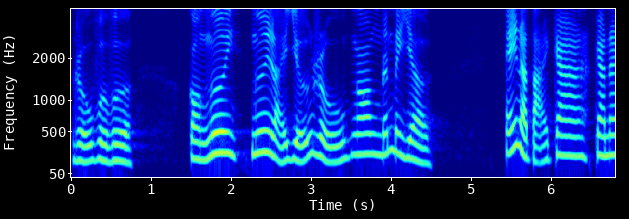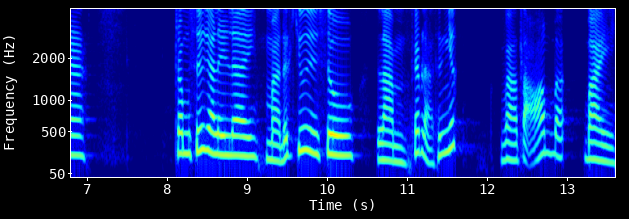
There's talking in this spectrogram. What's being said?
rượu vừa vừa. Còn ngươi, ngươi lại giữ rượu ngon đến bây giờ. Ấy là tại Ca Cana trong xứ Galilee mà Đức Chúa Giêsu làm phép lạ thứ nhất và tỏ bày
